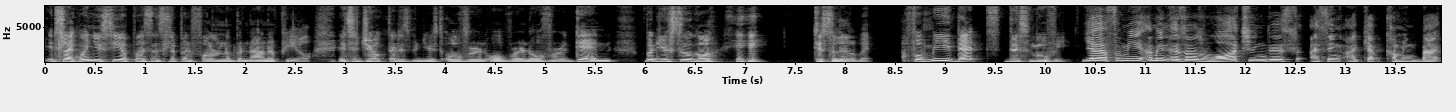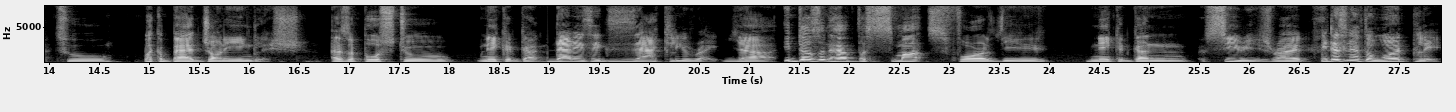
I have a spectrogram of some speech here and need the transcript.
It's like when you see a person slip and fall on a banana peel. It's a joke that has been used over and over and over again, but you still go just a little bit. For me, that's this movie. Yeah, for me, I mean, as I was watching this, I think I kept coming back to like a bad Johnny English as opposed to Naked Gun. That is exactly right. Yeah, it doesn't have the smarts for the Naked Gun series, right? It doesn't have the wordplay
